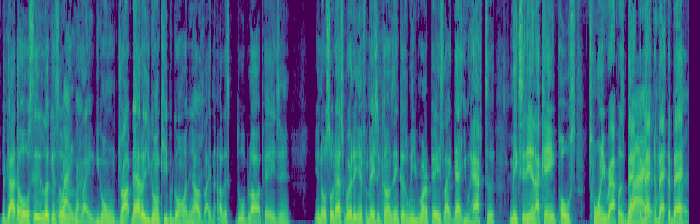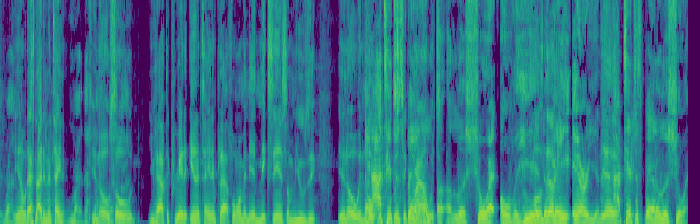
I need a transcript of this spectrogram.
you got the whole city looking. So like, you gonna drop that or you gonna keep it going? And I was like, nah, let's do a blog page and. You know, so that's where the information comes in because when you run a page like that, you have to mix it in. I can't post twenty rappers back to back to back to back. Right, right. You know, that's not entertaining. Right, that's you not- know, that's so you have to create an entertaining platform and then mix in some music. You know, and, And hope that people stick around a, with you. a, a little short over here Most in the definitely. Bay Area. Yeah. Our attention span a little short.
